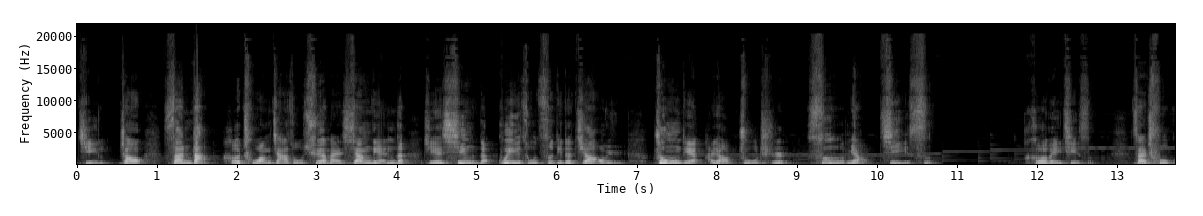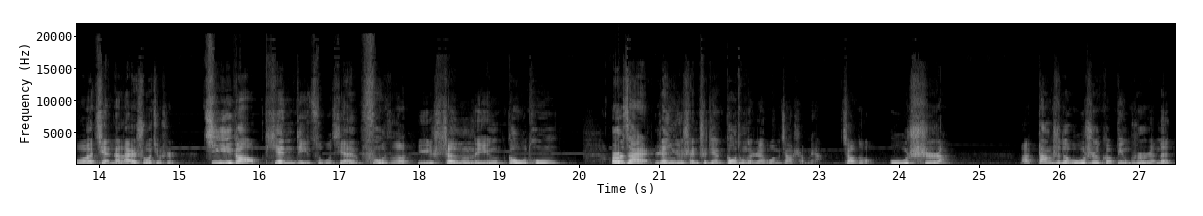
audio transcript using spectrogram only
景、昭三大和楚王家族血脉相连的这些姓的贵族子弟的教育，重点还要主持寺庙祭祀。何为祭祀？在楚国，简单来说就是祭告天地祖先，负责与神灵沟通。而在人与神之间沟通的人，我们叫什么呀？叫做巫师啊！啊，当时的巫师可并不是人们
